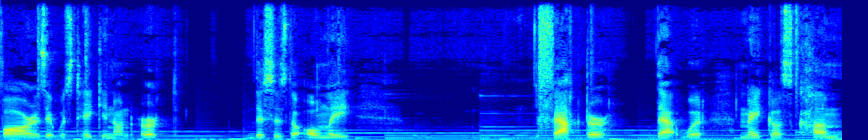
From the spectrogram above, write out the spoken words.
far as it was taken on earth. This is the only factor that would make us come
